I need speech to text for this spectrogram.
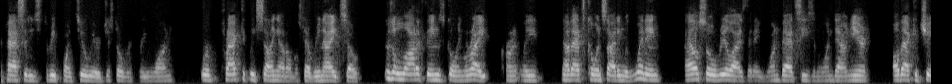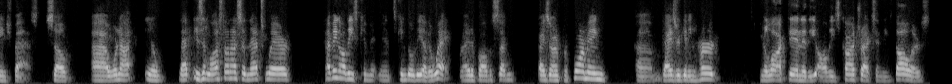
Capacity is 3.2. We were just over 3.1. We're practically selling out almost every night. So there's a lot of things going right currently. Now that's coinciding with winning. I also realize that a one bad season, one down year, all that could change fast. So uh, we're not, you know, that isn't lost on us. And that's where having all these commitments can go the other way, right? If all of a sudden guys aren't performing, um, guys are getting hurt, you're locked into the, all these contracts and these dollars,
